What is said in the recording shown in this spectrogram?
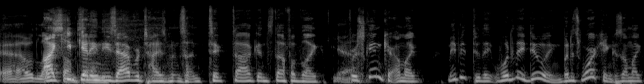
Yeah, I would. I keep getting these advertisements on TikTok and stuff of like Yeah. for skincare. I'm like, maybe do they? What are they doing? But it's working because I'm like,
